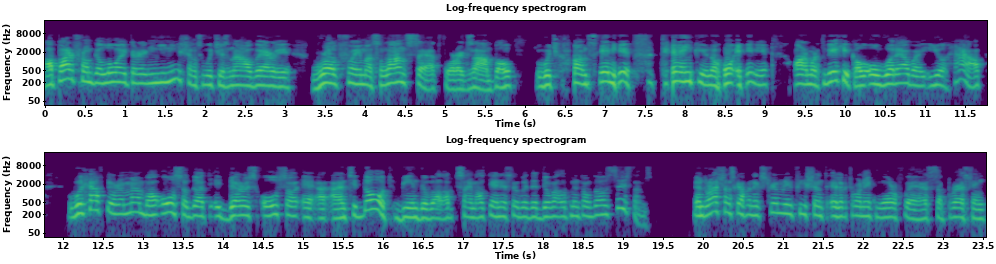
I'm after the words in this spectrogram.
apart from the loitering munitions, which is now very world famous Lancet, for example, which hunts any tank, you know, any armored vehicle or whatever you have, we have to remember also that there is also an antidote being developed simultaneously with the development of those systems. And Russians have an extremely efficient electronic warfare suppressing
